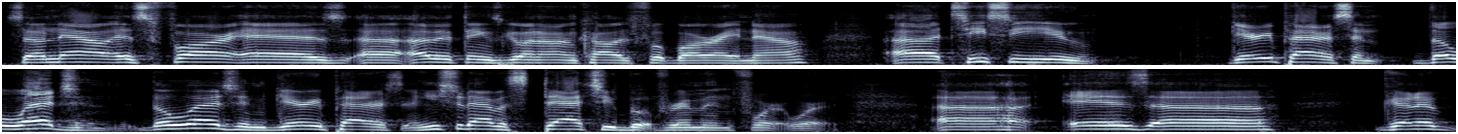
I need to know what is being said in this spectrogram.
so now as far as uh, other things going on in college football right now, uh, TCU. Gary Patterson, the legend, the legend, Gary Patterson. He should have a statue built for him in Fort Worth. Uh, is uh, gonna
